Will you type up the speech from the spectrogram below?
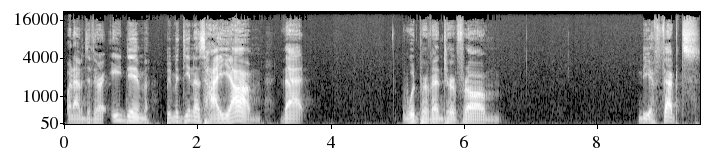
What happens if there are Edim B'Medinas Hayam that would prevent her from the effects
